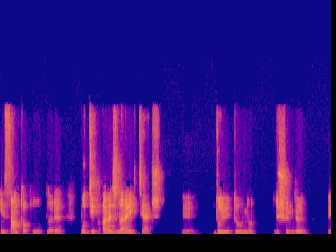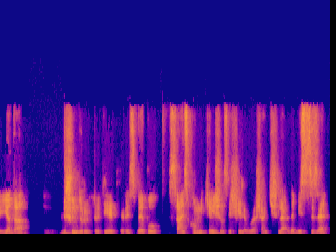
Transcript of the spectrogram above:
insan toplulukları bu tip aracılara ihtiyaç duyduğunu düşündü ya da düşündürüldü diyebiliriz ve bu science communications işiyle uğraşan kişiler de biz size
